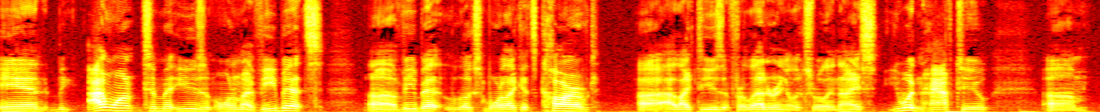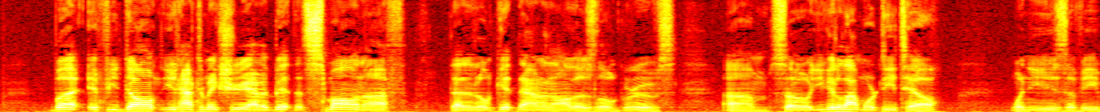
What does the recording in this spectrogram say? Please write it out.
and I want to use one of my V-bits. Uh, V-bit looks more like it's carved. Uh, I like to use it for lettering. It looks really nice. You wouldn't have to, um, but if you don't, you'd have to make sure you have a bit that's small enough that it'll get down in all those little grooves. Um, so you get a lot more detail when you use a V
